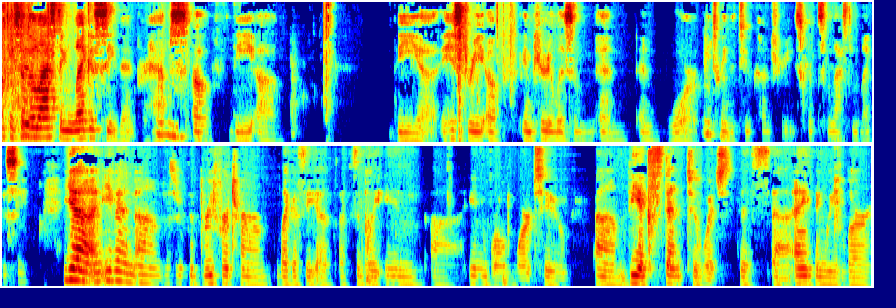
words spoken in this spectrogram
Okay, so the lasting legacy, then, perhaps, mm-hmm. of the uh, the uh, history of imperialism and, and war mm-hmm. between mm-hmm. the two countries. What's the lasting legacy? Yeah, and even um, sort of the briefer term legacy of, of simply in uh, in World War II, um, the extent to which this uh, anything we learn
